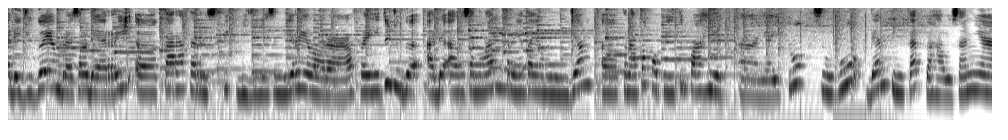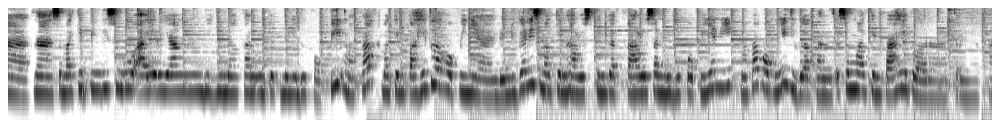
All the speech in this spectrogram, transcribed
ada juga yang berasal dari eh, karakteristik bijinya sendiri loh, Raf. Selain itu juga ada alasan lain ternyata yang menunjang eh, kenapa kopi itu pahit, Nah, yaitu suhu dan tingkat kehalusannya. Nah, semakin tinggi suhu air yang digunakan untuk menyeduh kopi, maka makin pahitlah kopinya. Dan juga nih semakin halus tingkat kehalusan bubuk kopinya nih, maka kopinya juga akan semakin pahit loh Raf, ternyata.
